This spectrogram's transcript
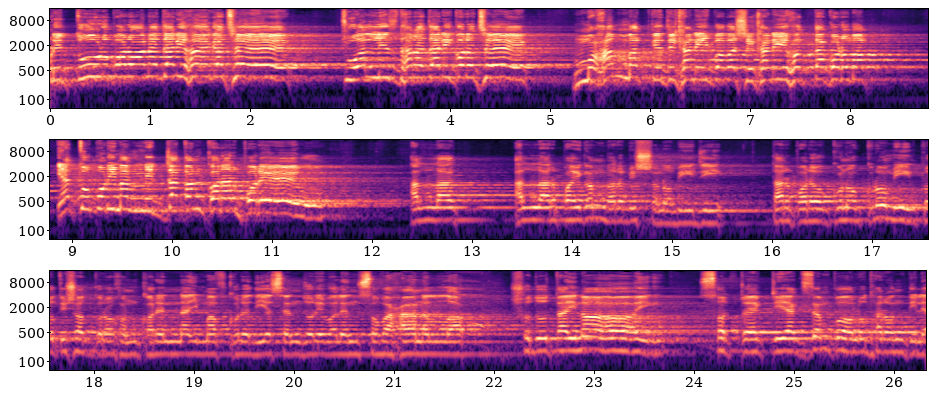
মৃত্যুর পরোয়ানা জারি হয়ে গেছে। চুয়াল্লিশ ধারা জারি করেছে। মোহাম্মদকে যেখানেই পাবা সেখানেই হত্যা করবা এত পরিমাণ নির্যাতন করার পরেও আল্লাহ, আল্লাহর পয়গম্বর বিশ্ব নবীজি তারপরেও কোনো ক্রমই প্রতিশোধ গ্রহণ করেন নাই, মাফ করে দিয়েছেন, জোরে বলেন সোবাহান আল্লাহ শুধু তাই নয়, ছোট্ট একটি এক্সাম্পল উদাহরণ দিলে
